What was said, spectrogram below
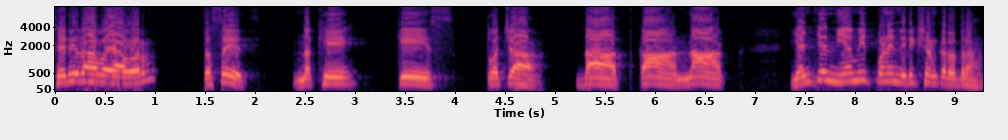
शरीरावयावर तसेच नखे केस त्वचा दात कान नाक यांचे नियमितपणे निरीक्षण करत राहा.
